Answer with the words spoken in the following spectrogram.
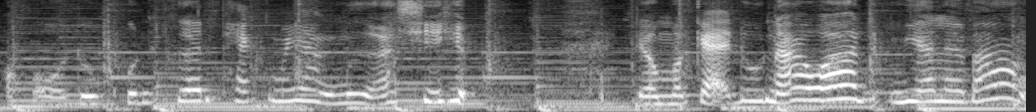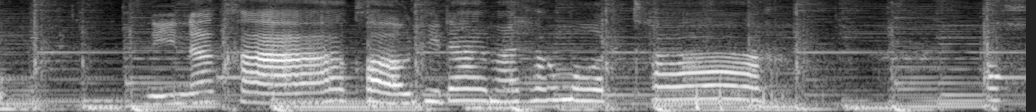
โอ้โหดูคุณเพื่อนแพ็คมาอย่างมืออาชีพ เดี๋ยวมาแกะดูนะว่ามีอะไรบ้าง นี่นะคะของที่ได้มาทั้งหมดค่ะโอ้โห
